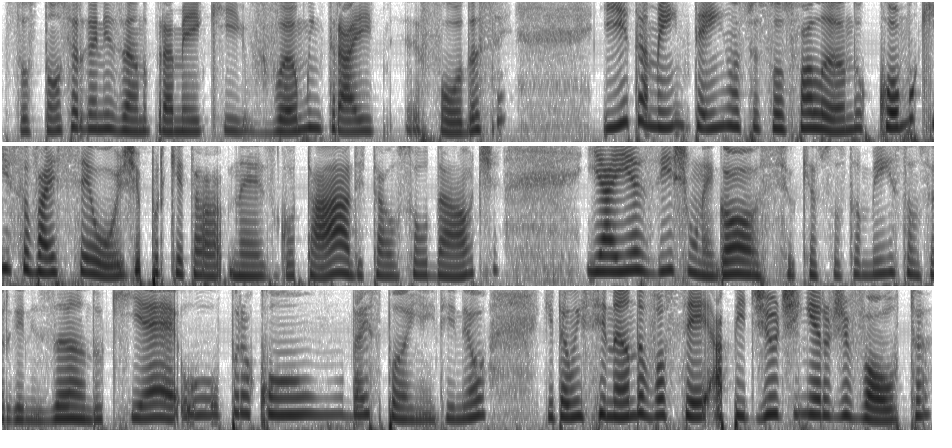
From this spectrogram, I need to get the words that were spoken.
As pessoas estão se organizando para meio que vamos entrar e eh, foda-se. E também tem as pessoas falando como que isso vai ser hoje, porque tá né, esgotado e tal, sold out. E aí existe um negócio que as pessoas também estão se organizando, que é o Procon da Espanha, entendeu? Que estão ensinando você a pedir o dinheiro de volta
